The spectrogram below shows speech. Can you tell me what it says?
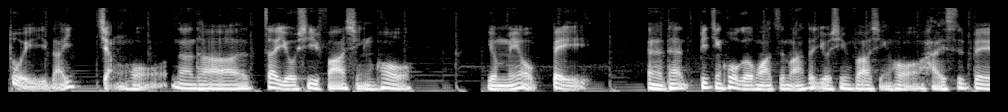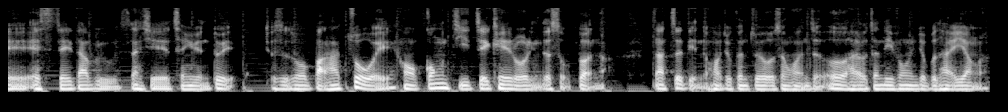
对来讲哦，那他在游戏发行后。有没有被？嗯，但毕竟霍格华兹嘛，在游戏发行后还是被 SJW 那些成员对，就是说把它作为哦攻击 JK 罗琳的手段呐、啊。那这点的话，就跟《最后生还者二》还有《战地风云》就不太一样了。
